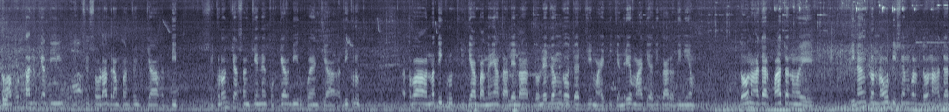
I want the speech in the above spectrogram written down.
सोलापूर तालुक्यातील एकशे सोळा ग्रामपंचायतीच्या हद्दीत शेकडोंच्या संख्येने कोट्यावधी रुपयांच्या अधिकृत अथवा अनधिकृतरित्या बांधण्यात आलेला टोलेजंग चर्चची माहिती केंद्रीय माहिती अधिकार अधिनियम दोन हजार पाच अन्वये दिनांक नऊ डिसेंबर दोन हजार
